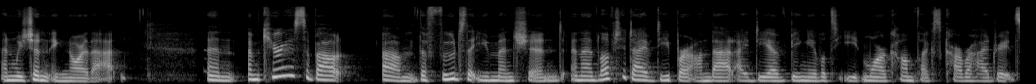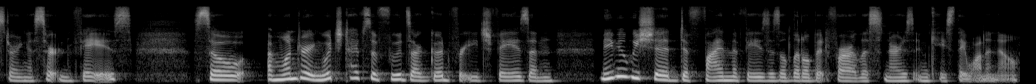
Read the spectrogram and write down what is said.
and we shouldn't ignore that. And I'm curious about um, the foods that you mentioned, and I'd love to dive deeper on that idea of being able to eat more complex carbohydrates during a certain phase. So I'm wondering which types of foods are good for each phase and Maybe we should define the phases a little bit for our listeners in case they want to know.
